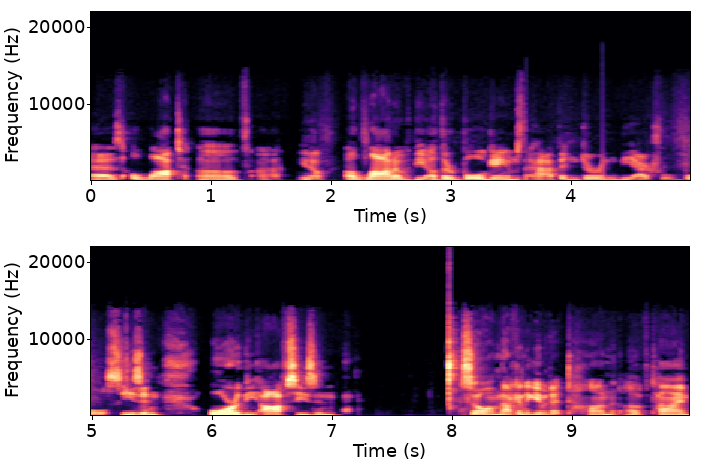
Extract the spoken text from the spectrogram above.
as a lot of uh, you know a lot of the other bowl games that happen during the actual bowl season or the off season so I'm not going to give it a ton of time.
